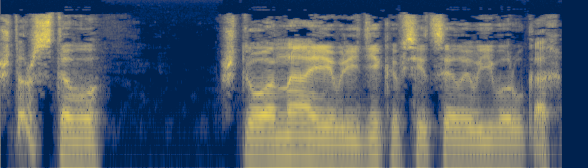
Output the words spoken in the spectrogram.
Что ж с того, что она и Евредика всецело в его руках?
